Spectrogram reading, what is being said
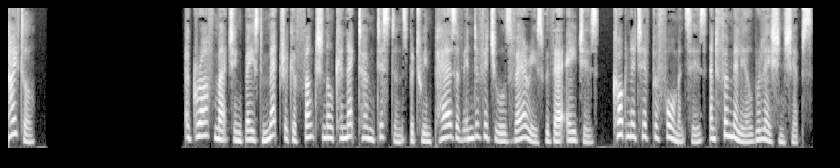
Title A graph matching based metric of functional connectome distance between pairs of individuals varies with their ages, cognitive performances, and familial relationships.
